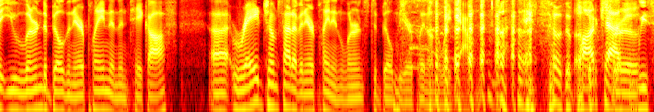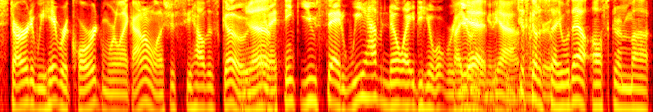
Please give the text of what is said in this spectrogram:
that you learn to build an airplane and then take off. Uh, Ray jumps out of an airplane and learns to build the airplane on the way down. and so the podcast, true. we started, we hit record and we're like, I don't know, let's just see how this goes. Yeah. And I think you said, we have no idea what we're I doing. did, and yeah. came Just got to say, without Oscar and Mark,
